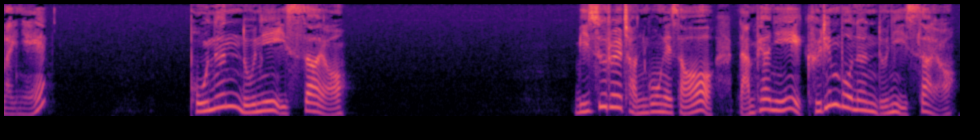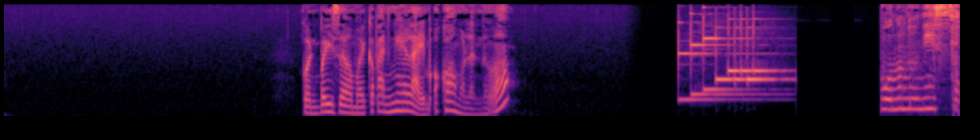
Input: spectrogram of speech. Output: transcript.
Lại nhé. 보는 눈이 있어요. 미술을 전공해서 남편이 그림 보는 눈이 있어요. Còn bây giờ mời các bạn nghe lại mẫu câu một lần nữa. 보는 눈이 있어.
